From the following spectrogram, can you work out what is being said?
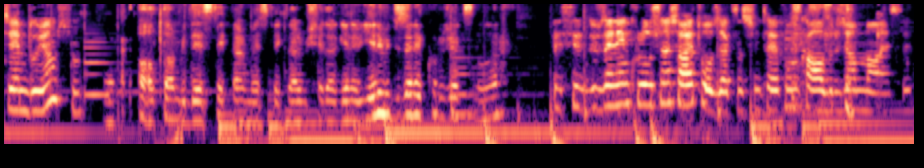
Cem duyuyor musun? Alttan bir destekler meslekler bir şeyler gene yeni bir düzenek kuracaksın ona. E, Siz düzenin kuruluşuna şahit olacaksınız. Şimdi telefonu kaldıracağım maalesef.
